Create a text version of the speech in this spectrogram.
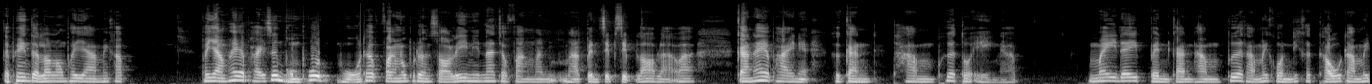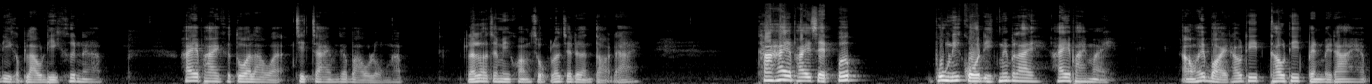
แต่เพียงแต่เราลองพยายามไหมครับ พยายามให้อภัยซึ่งผมพูดโหถ้าฟังนพดลสอรี่นี่น่าจะฟังมันมาเป็น 10บสรอบแล้วว่า การให้อภัยเนี่ยคือการทำเพื่อตัวเองนะครับ ไม่ได้เป็นการทำเพื่อทำให้คนที่เขาทำไม่ดีกับเราดีขึ้นนะครับ ให้ภัยคือตัวเราอะจิตใจมันจะเบาลงครับ แล้วเราจะมีความสุขเราจะเดินต่อได้ ถ้าให้ภัยเสร็จปุ๊บพรุ่งนี้โกรธอีกไม่เป็นไร ให้ภัยใหม่ เอาให้บ่อยเท่าที่เท่าที่เป็นไปได้ครับ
